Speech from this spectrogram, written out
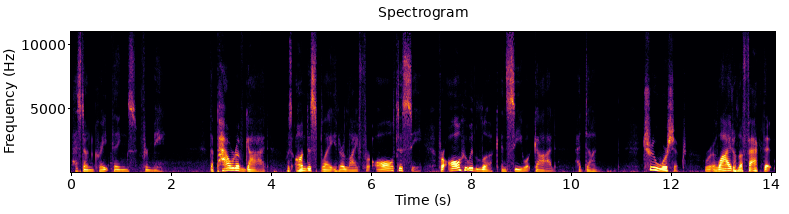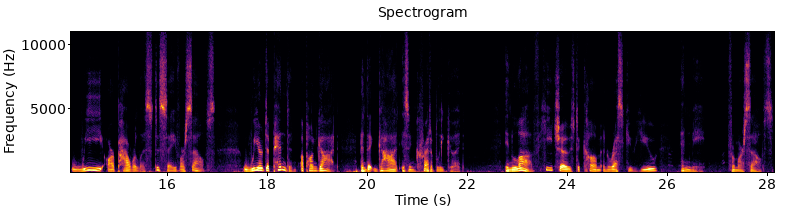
has done great things for me. The power of God was on display in her life for all to see, for all who would look and see what God had done. True worship relied on the fact that we are powerless to save ourselves. We are dependent upon God, and that God is incredibly good. In love, He chose to come and rescue you and me from ourselves.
